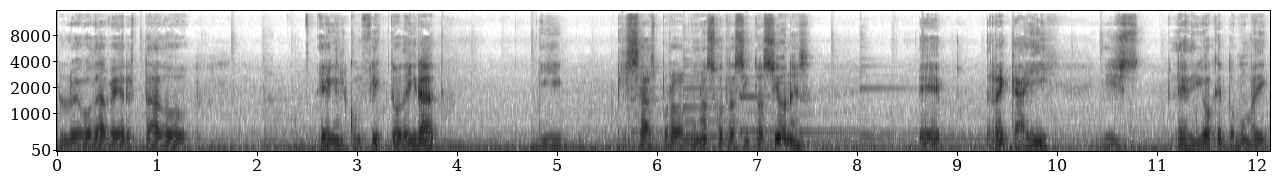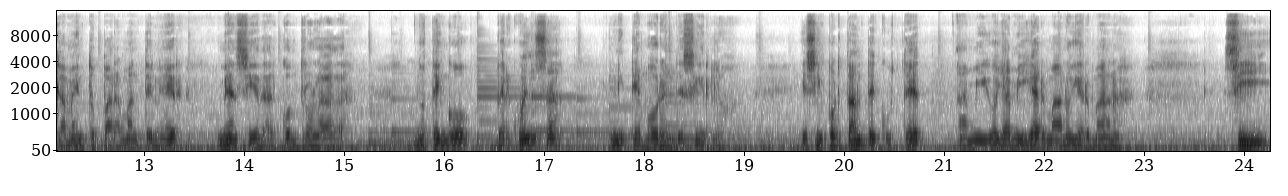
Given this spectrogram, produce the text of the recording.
luego de haber estado en el conflicto de Irak y quizás por algunas otras situaciones, eh, recaí y le digo que tomo medicamentos para mantener mi ansiedad controlada. No tengo vergüenza ni temor en decirlo. Es importante que usted, amigo y amiga, hermano y hermana, si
